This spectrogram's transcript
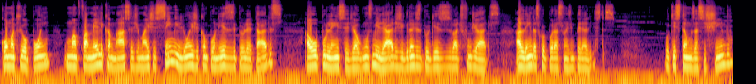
como a que opõe uma famélica massa de mais de 100 milhões de camponeses e proletários à opulência de alguns milhares de grandes burgueses e latifundiários, além das corporações imperialistas. O que estamos assistindo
